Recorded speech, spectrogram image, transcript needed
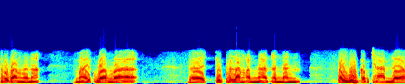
พระวังค์นั่นนะหมายความว่าเอ่อจุดพลังอำนาจอันนั้นไปอยู่กับฌานแล้ว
